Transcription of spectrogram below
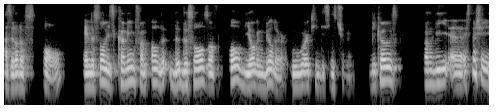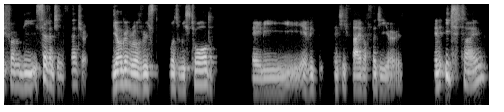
has a lot of soul, and the soul is coming from all the, the, the souls of all the organ builder who worked in this instrument. Because from the, uh, especially from the 17th century, the organ was, rest- was restored maybe every 25 or 30 years. And each time,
